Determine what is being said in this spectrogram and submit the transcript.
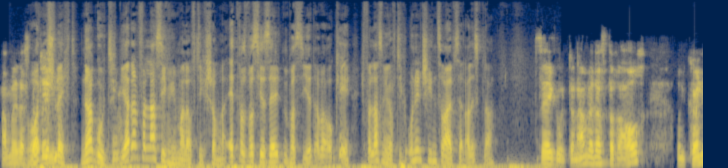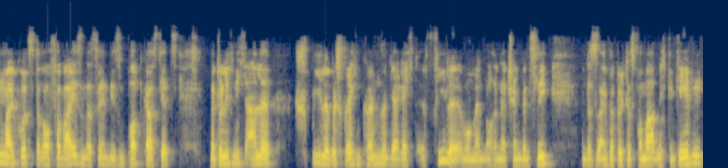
haben wir das. Oh, nicht schlecht. Na gut. Ja. ja. dann verlasse ich mich mal auf dich schon mal. Etwas, was hier selten passiert, aber okay. Ich verlasse mich auf dich. Unentschieden zur Halbzeit, alles klar. Sehr gut, dann haben wir das doch auch und können mal kurz darauf verweisen, dass wir in diesem Podcast jetzt natürlich nicht alle Spiele besprechen können, sind ja recht viele im Moment noch in der Champions League. Und das ist einfach durch das Format nicht gegeben.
